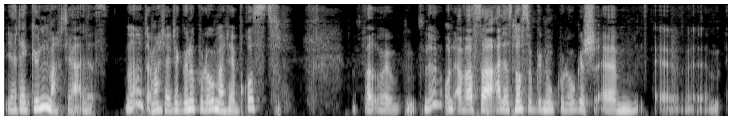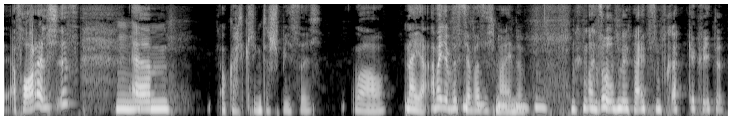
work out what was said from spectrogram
ja der Gyn macht ja alles. Ne? Da macht ja der Gynäkologe macht der Brust, ne? und was da alles noch so gynäkologisch ähm, äh, erforderlich ist. Mhm. Ähm, oh Gott, klingt das spießig. Wow. Naja, aber ihr wisst ja, was ich meine. Mal so um den heißen Brei geredet.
